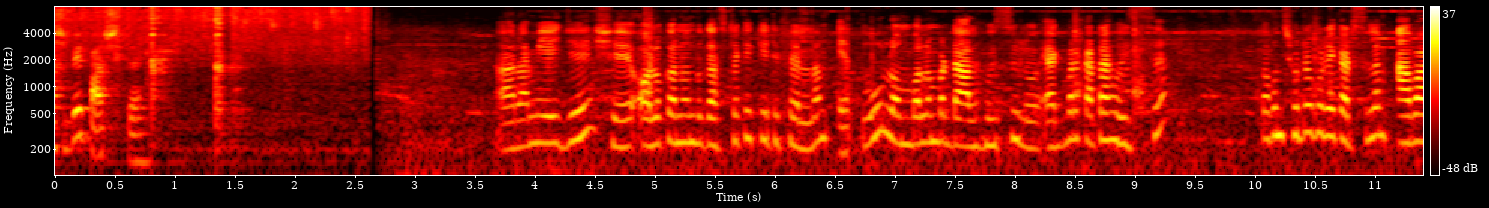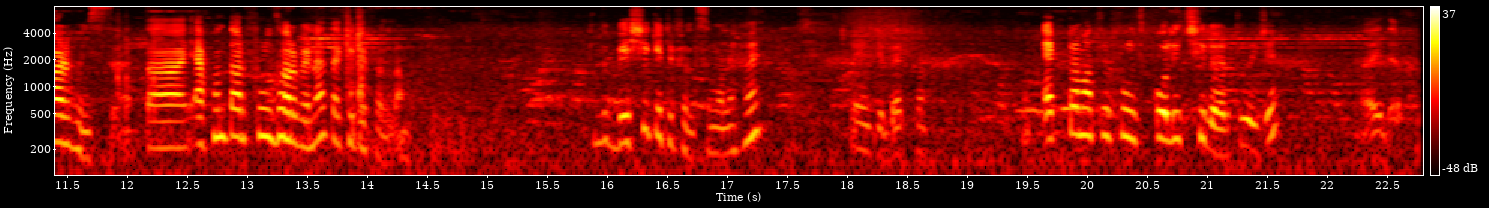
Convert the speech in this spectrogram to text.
আসবে পাঁচটায়। আর আমি এই যে, সে অলকানন্দ গাছটাকে কেটে ফেললাম। এত লম্বা লম্বা ডাল হয়েছিল, একবার কাটা হয়েছে, তখন ছোট করে কাটছিলাম, আবার হয়েছে। তা এখন তো আর ফুল ধরবে না, তাই কেটে ফেললাম। কিন্তু বেশি কেটে ফেলছে মনে হয়। এই যে দেখো। একটা মাত্র ফুল কলি ছিল আর কি, ওই যে। এই দেখো।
